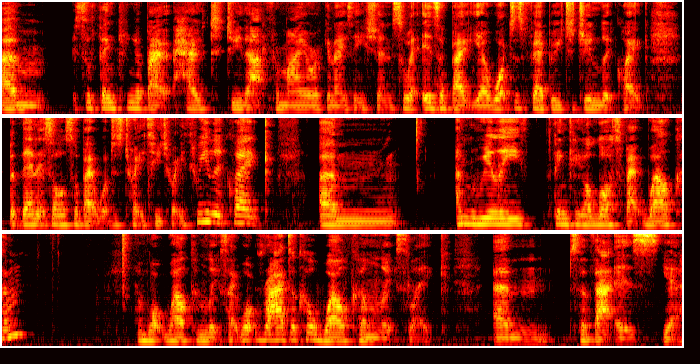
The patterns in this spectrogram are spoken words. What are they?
Um, so thinking about how to do that for my organization so it is about yeah what does february to june look like but then it's also about what does 22 23 look like um i'm really thinking a lot about welcome and what welcome looks like what radical welcome looks like um so that is yeah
